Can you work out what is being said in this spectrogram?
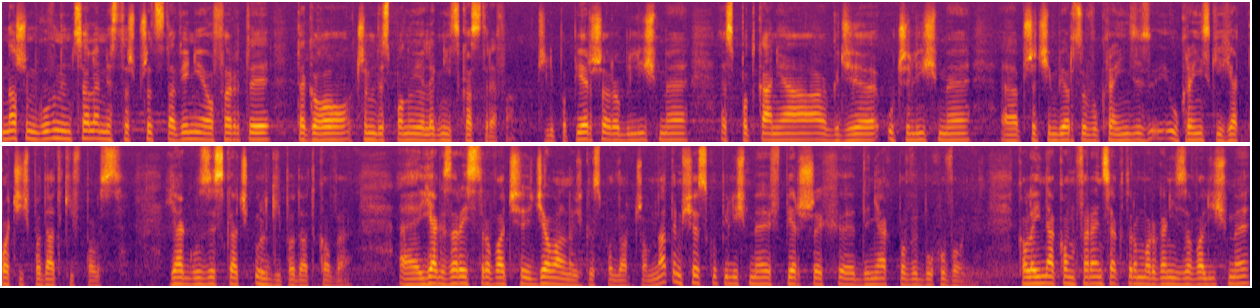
naszym głównym celem jest też przedstawienie oferty tego, czym dysponuje Legnicka Strefa. Czyli po pierwsze robiliśmy spotkania, gdzie uczyliśmy przedsiębiorców ukraińs- ukraińskich, jak płacić podatki w Polsce, jak uzyskać ulgi podatkowe, jak zarejestrować działalność gospodarczą. Na tym się skupiliśmy w pierwszych e, dniach po wybuchu wojny. Kolejna konferencja, którą organizowaliśmy,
